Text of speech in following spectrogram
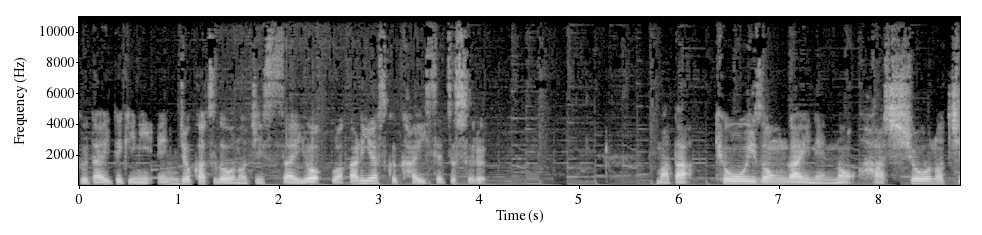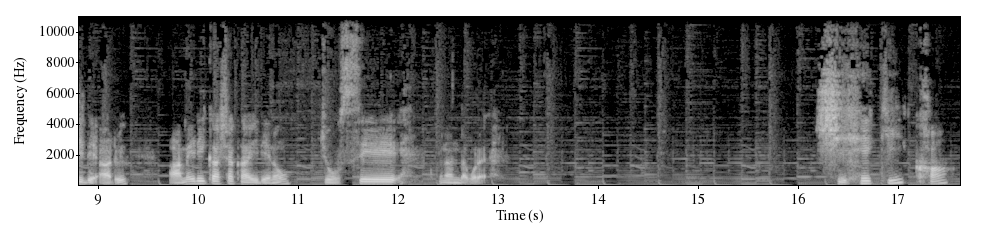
具体的に援助活動の実際をわかりやすく解説する。また、共依存概念の発祥の地であるアメリカ社会での女性、なんだこれ。私癖か？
